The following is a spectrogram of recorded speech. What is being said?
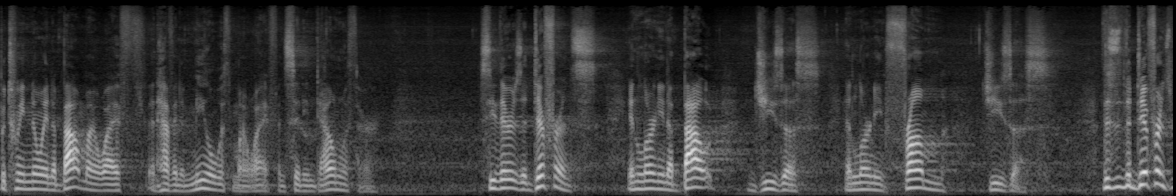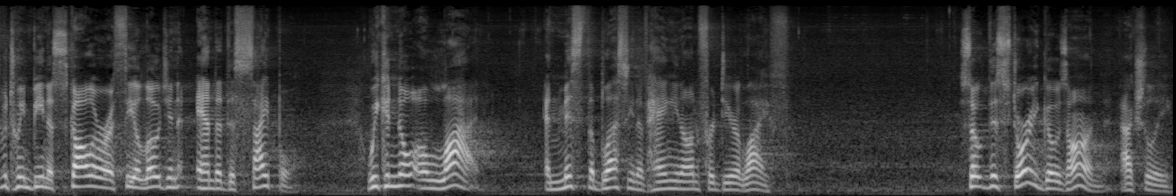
between knowing about my wife and having a meal with my wife and sitting down with her. See, there is a difference in learning about Jesus and learning from Jesus. This is the difference between being a scholar or a theologian and a disciple. We can know a lot and miss the blessing of hanging on for dear life. So this story goes on, actually.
